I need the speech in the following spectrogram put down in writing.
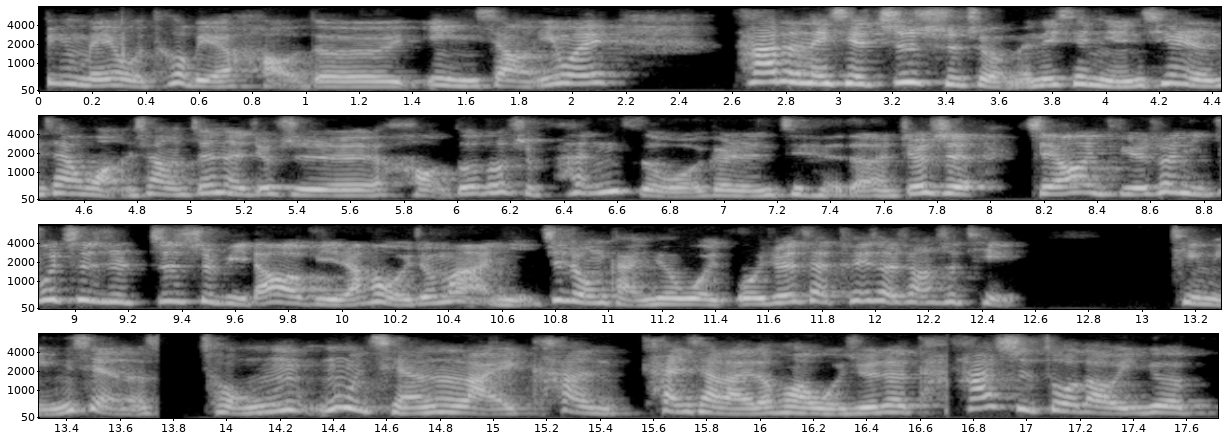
并没有特别好的印象，因为。他的那些支持者们，那些年轻人在网上真的就是好多都是喷子，我个人觉得，就是只要比如说你不支持支持比奥比，然后我就骂你，这种感觉我我觉得在推特上是挺挺明显的。从目前来看看下来的话，我觉得他是做到一个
